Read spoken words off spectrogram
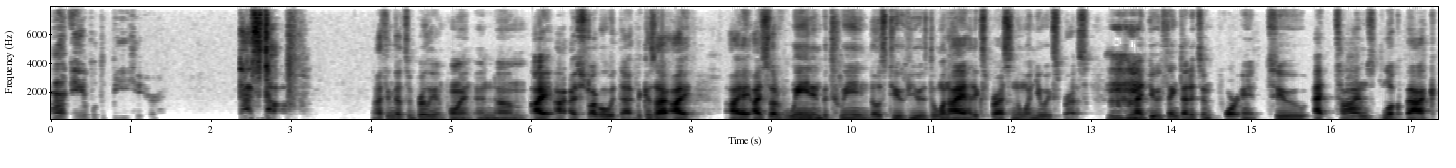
aren't able to be here. That's tough. I think that's a brilliant point, and um, I, I, I struggle with that because I, I I, I sort of wean in between those two views, the one I had expressed and the one you express. Mm-hmm. And I do think that it's important to, at times, look back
